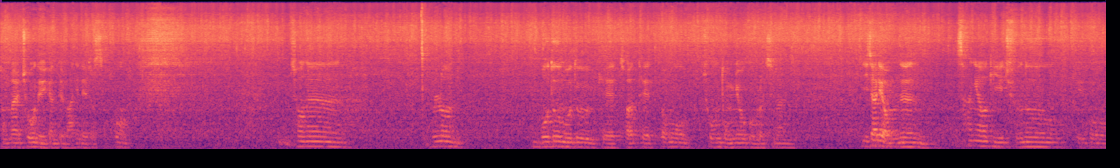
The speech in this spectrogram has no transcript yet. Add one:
정말 좋은 의견들 많이 내줬었고 저는 물론 모두 모두 이렇게 저한테 너무 좋은 동료고 그렇지만 이 자리에 없는 상혁이, 준우 그리고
